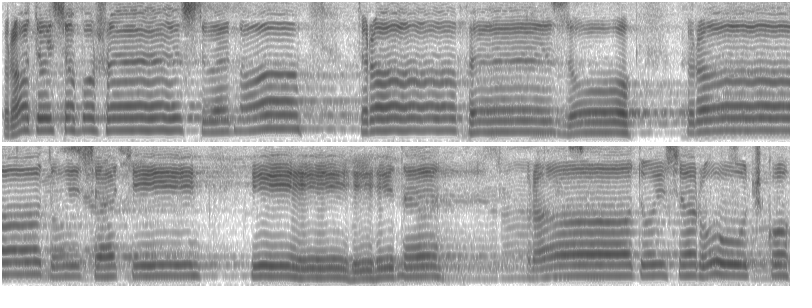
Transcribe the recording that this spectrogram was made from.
радуйся, Божественна трапезо, радуйся тіне, радуйся, ручко,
